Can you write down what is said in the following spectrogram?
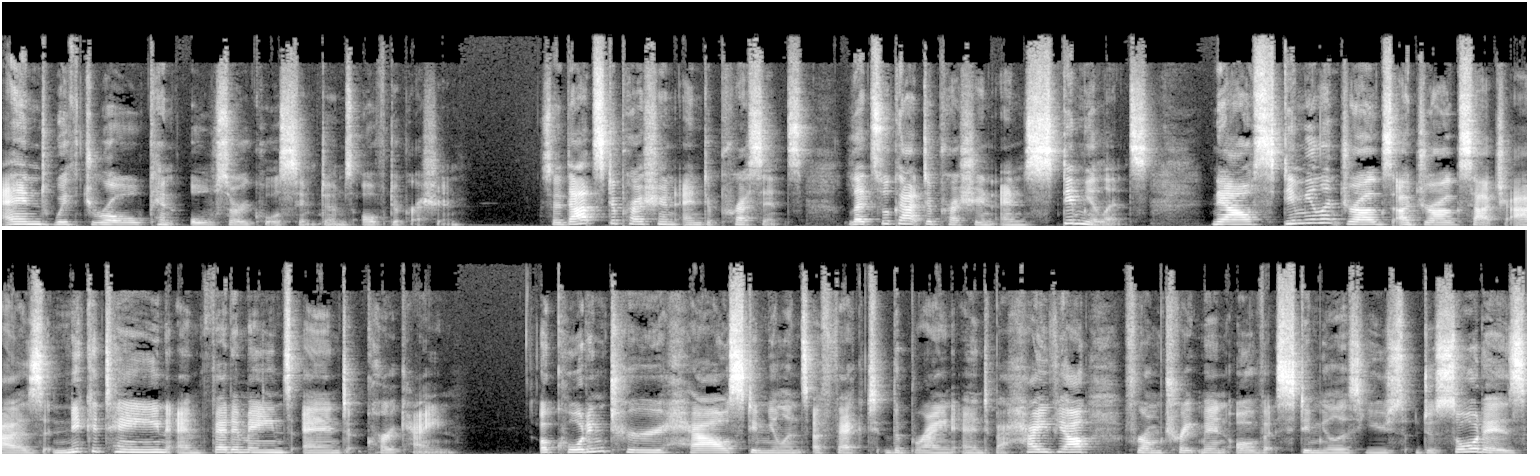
and withdrawal can also cause symptoms of depression. So that's depression and depressants. Let's look at depression and stimulants. Now, stimulant drugs are drugs such as nicotine, amphetamines, and cocaine. According to how stimulants affect the brain and behavior from treatment of stimulus use disorders,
